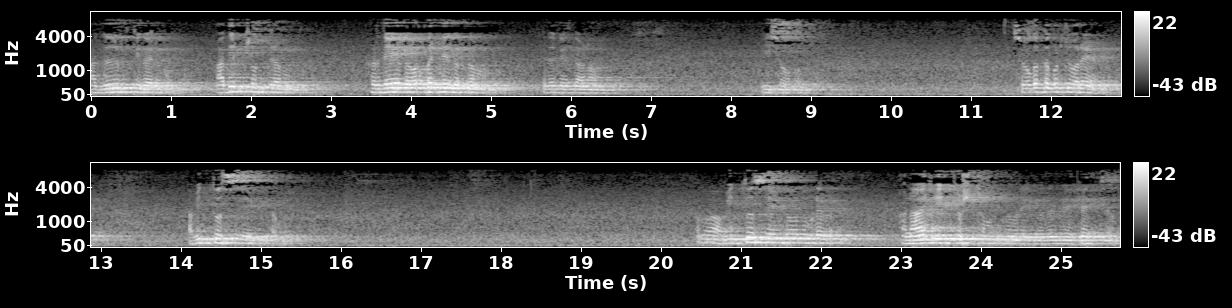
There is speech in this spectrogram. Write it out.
അകീർത്തികരം അതിക്ഷുദ്രം ഹൃദയ ദൗർബല്യകൃതം ഇതൊക്കെ എന്താണ്? ഈ ശോകം. ശോകത്തെക്കുറിച്ച് പറയാണ് അവിദ്വസേവിതം അപ്പൊ ഇവിടെ എന്നിവിടെ ദുഷ്ടം എന്ന് പറയുന്നത് വ്യാഖ്യാനിച്ചാണ്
